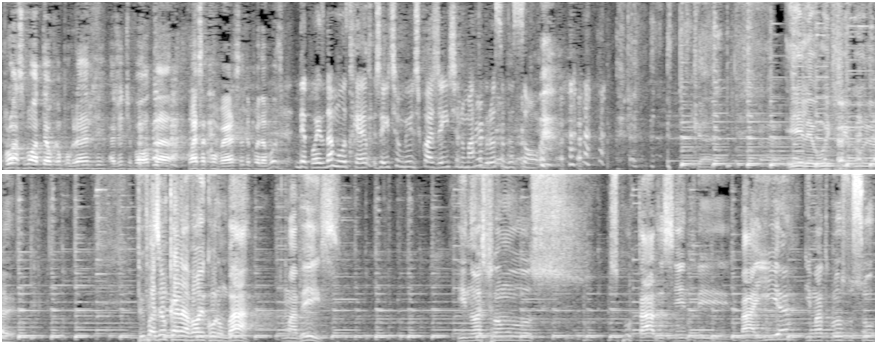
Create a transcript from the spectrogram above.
próximo ao Hotel Campo Grande. A gente volta com essa conversa depois da música. Depois da música. Gente humilde com a gente no Mato Grosso do Som. Ele é muito figura, velho. Fui fazer um carnaval em Corumbá uma vez e nós fomos disputados assim entre Bahia e Mato Grosso do Sul.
